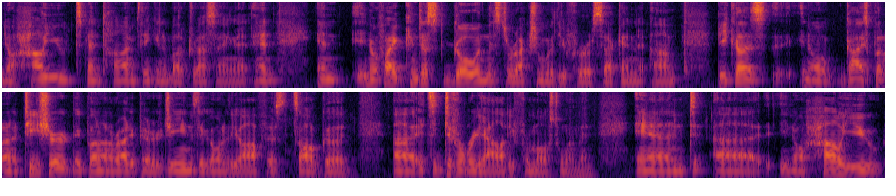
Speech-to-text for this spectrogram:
you know how you spend time thinking about dressing. And and you know if I can just go in this direction with you for a second um, because you know guys put on a t-shirt they put on a ratty pair of jeans they go into the office it's all good. Uh, it's a different reality for most women. And uh, you know how you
